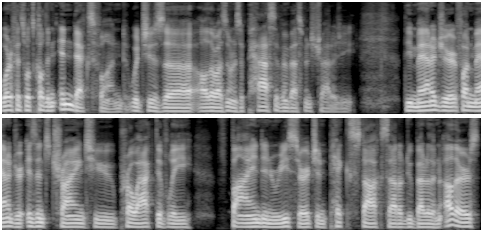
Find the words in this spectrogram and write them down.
What if it's what's called an index fund, which is uh, otherwise known as a passive investment strategy? The manager, fund manager, isn't trying to proactively find and research and pick stocks that'll do better than others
